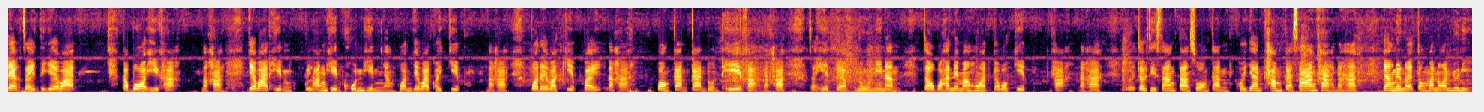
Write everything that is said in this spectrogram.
แรกใจติยายวาดกับบออีกค่ะนะคะยาวาดเห็นหลังเห็นค้นเห็นอย่างก่อนยาวาดค่อยเก็บนะคะบ่ได้ว่าเก็บไว้นะคะ ป้องกันการโดนเทค่ะนะคะ จะเฮ็ดแบบนู่นนี่นั่น เจ้าบ่ทันได้มาฮอดก็บ่เก็บค่ะนะคะเออเจ้าสิสร้างตาลสองตันขอย่านคำก็สร้างค่ะนะคะอย่างน้อยๆต้องมานอนอยู่นี่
